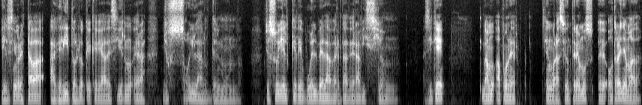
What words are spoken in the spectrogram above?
y el Señor estaba a gritos, lo que quería decirnos era, yo soy la luz del mundo, yo soy el que devuelve la verdadera visión. Así que vamos a poner en oración, tenemos eh, otra llamada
